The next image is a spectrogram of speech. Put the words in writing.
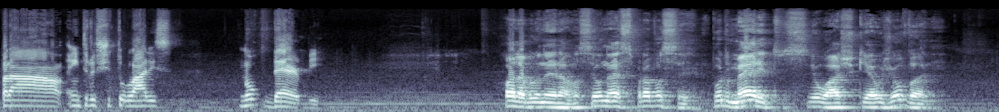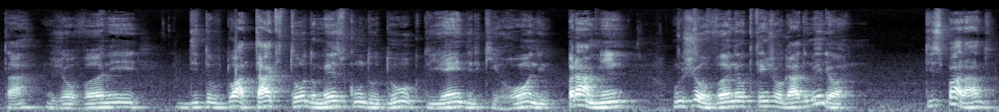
para entre os titulares no derby? Olha, Brunera, vou ser honesto pra você. Por méritos, eu acho que é o Giovani, tá? O Giovani de- do, do ataque todo, mesmo com o Dudu, de Hendrick, Rony, pra mim, o Giovani é o que tem jogado melhor. Disparado,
